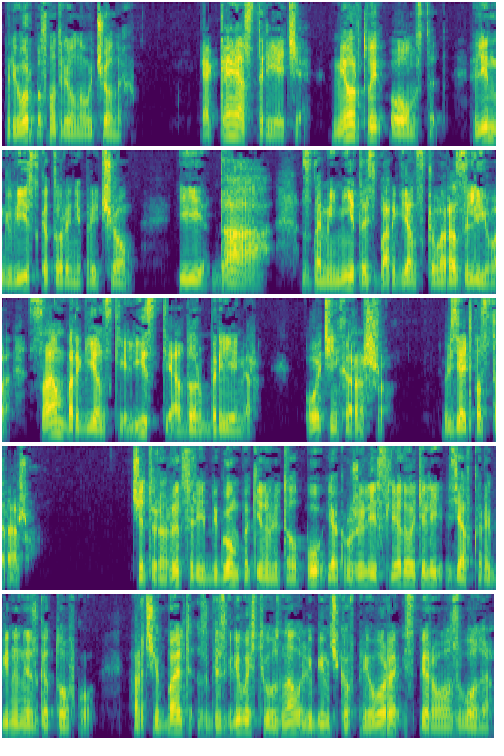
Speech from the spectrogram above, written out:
Приор посмотрел на ученых. Какая встреча! Мертвый Олмстед, лингвист, который ни при чем. И, да, знаменитость Баргенского разлива, сам Баргенский лист Теодор Бремер. Очень хорошо. Взять под стражу. Четверо рыцарей бегом покинули толпу и окружили исследователей, взяв карабины на изготовку. Арчибальд с брезгливостью узнал любимчиков Приора из первого взвода.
